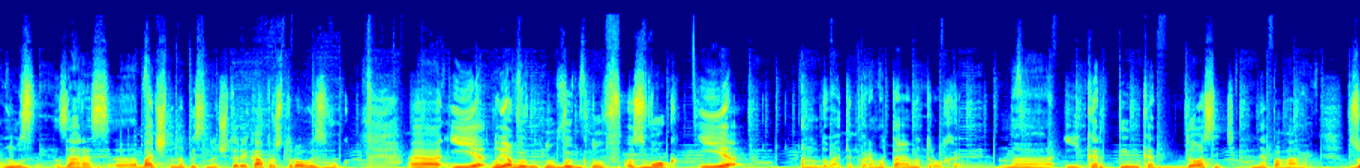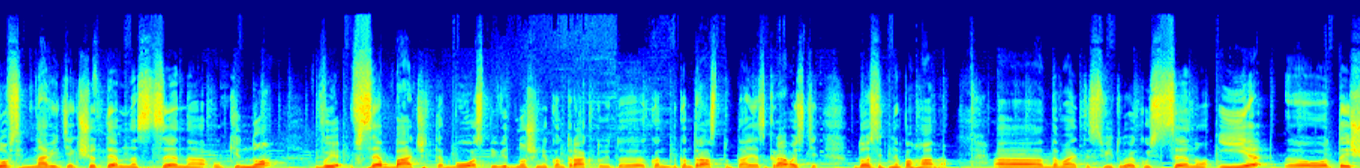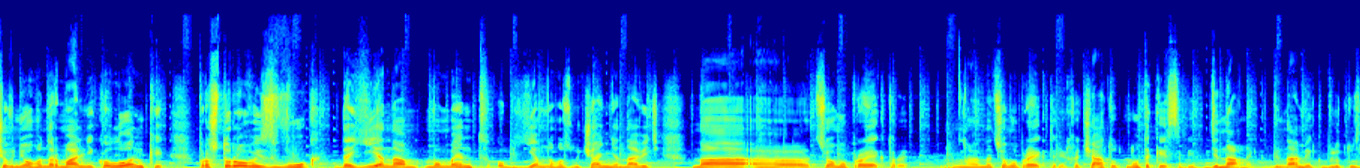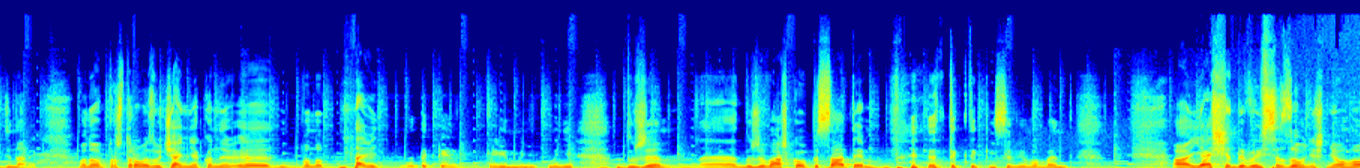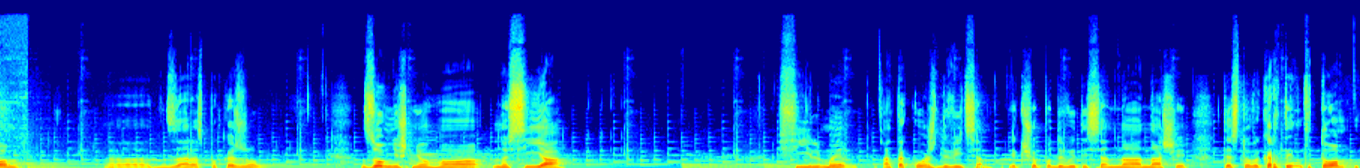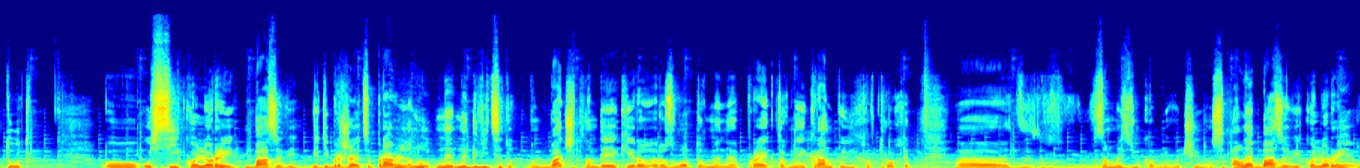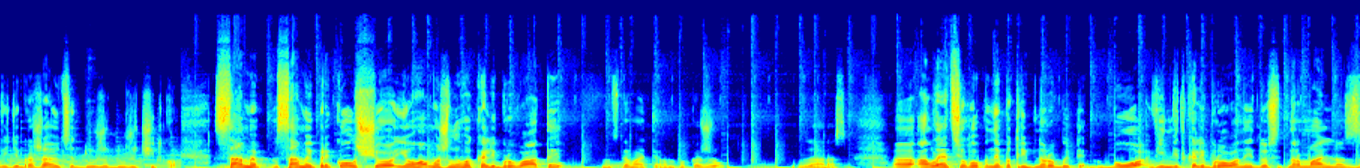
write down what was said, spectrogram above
Ну, зараз, е, бачите, написано 4К просторовий звук. Е, і ну, я вимкнув, вимкнув звук, і. А ну давайте перемотаємо трохи. Е, і картинка досить непогана. Зовсім, навіть якщо темна сцена у кіно, ви все бачите, бо співвідношення контракту, е, контрасту та яскравості досить непогано. А, давайте світлу якусь сцену. І е, о, те, що в нього нормальні колонки, просторовий звук дає нам момент об'ємного звучання навіть на е, цьому проекторі. Е, На цьому проекторі. Хоча тут ну такий собі динамік, динамік, Bluetooth динамік. Воно просторове звучання, е, воно навіть ну таке, блін, мені, мені дуже, е, дуже важко описати. Так, такий собі момент. Я ще дивився зовнішнього. Зараз покажу. Зовнішнього носія фільми. А також дивіться, якщо подивитися на наші тестові картинки, то тут усі кольори базові відображаються правильно. Ну, не, не дивіться тут, бачите, там деякий розвод, то в мене проекторний екран поїхав трохи, е, замазюкав його чимось. Але базові кольори відображаються дуже-дуже чітко. Саме самий прикол, що його можливо калібрувати. Ось давайте я вам покажу зараз. Е, Але цього не потрібно робити, бо він відкалібрований досить нормально з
